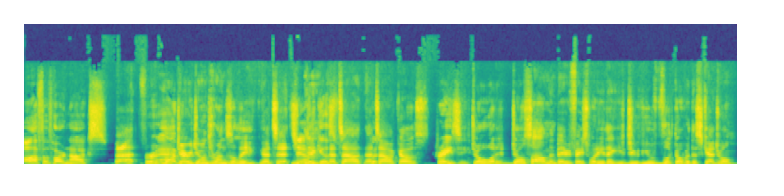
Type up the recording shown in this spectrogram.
off of hard knocks. That Forever. Look, Jerry Jones runs the league. That's it. It's Yeah. ridiculous. That's how. That's But- how it goes. Crazy. Joel, what did Joel Solomon, babyface? What do you think? You you've looked over the schedule.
